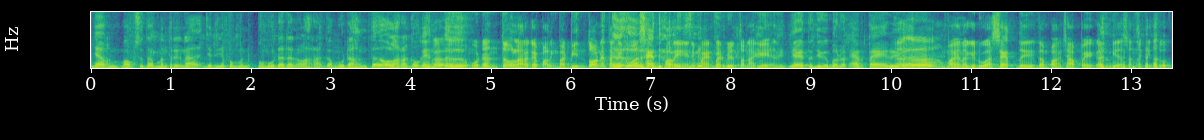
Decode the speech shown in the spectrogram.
Ya maksudnya menterina jadinya pem- pemuda dan olahraga mudah hente olahraga oke hente. Heeh, mudah ente olahraga paling badminton eta ge dua set paling ini main badminton lagi. Ya itu juga baru RT gitu kan. Main lagi dua set deh gampang capek kan biasanya gitu.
